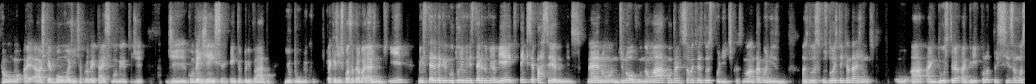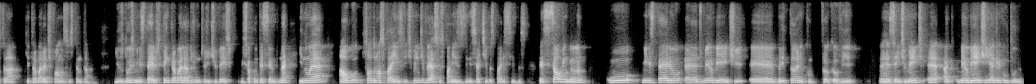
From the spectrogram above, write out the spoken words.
então, acho que é bom a gente aproveitar esse momento de, de convergência entre o privado e o público para que a gente possa trabalhar juntos. E o Ministério da Agricultura e o Ministério do Meio Ambiente tem que ser parceiro nisso. Né? Não, de novo, não há contradição entre as duas políticas, não há antagonismo. As duas, os dois têm que andar juntos. O, a, a indústria agrícola precisa mostrar que trabalha de forma sustentável. E os dois ministérios têm trabalhado juntos, a gente vê isso, isso acontecendo. Né? E não é algo só do nosso país, a gente vê em diversos países iniciativas parecidas. Né? Salvo engano, o Ministério é, de Meio Ambiente é, britânico, foi o que eu vi é, recentemente, é Meio Ambiente e Agricultura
